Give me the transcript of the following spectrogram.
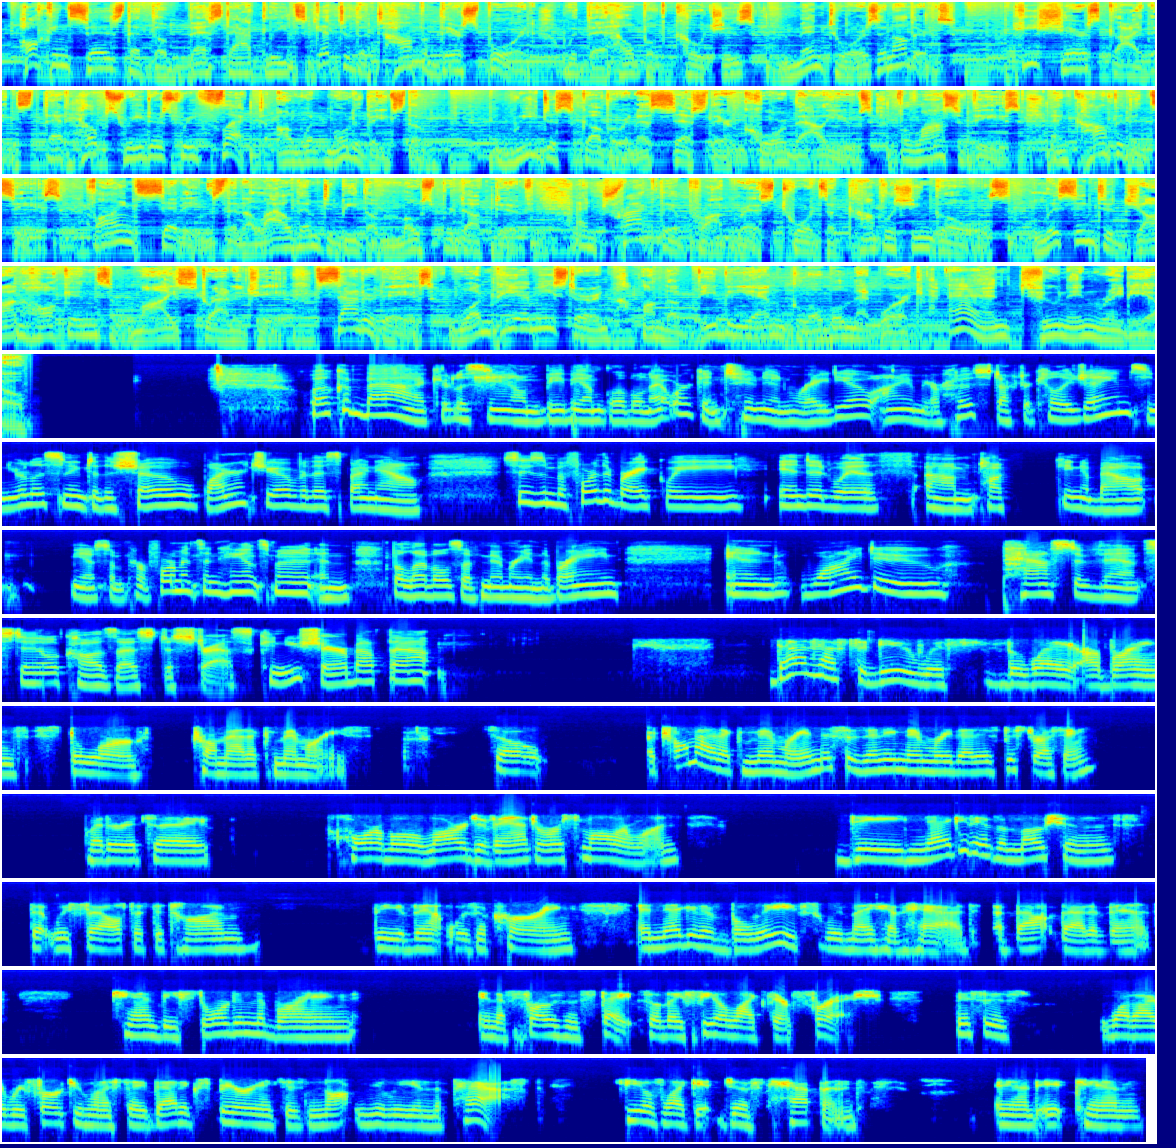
Hawkins says that the best athletes get to the top of their sport with the help of coaches, mentors, and others. He shares guidance that helps readers reflect on what motivates them, rediscover and assess their core values, philosophies, and competencies, find settings that allow them to be the most productive, and track their progress towards accomplishing goals. Listen to John Hawkins' My Strategy, Saturdays, 1 p.m. Eastern on the BBM Global Network and TuneIn Radio. Welcome back. You're listening on BBM Global Network and TuneIn Radio. I am your host, Dr. Kelly James, and you're listening to the show. Why aren't you over this by now? Susan, before the break, we ended with um, talking about you know some performance enhancement and the levels of memory in the brain. And why do past events still cause us distress? Can you share about that? That has to do with the way our brains store traumatic memories. So, a traumatic memory, and this is any memory that is distressing, whether it's a horrible large event or a smaller one, the negative emotions that we felt at the time the event was occurring and negative beliefs we may have had about that event can be stored in the brain in a frozen state so they feel like they're fresh. This is what I refer to when I say that experience is not really in the past. Feels like it just happened, and it can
